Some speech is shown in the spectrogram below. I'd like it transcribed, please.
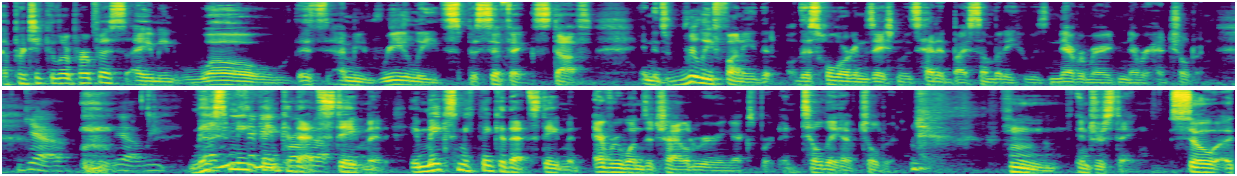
a particular purpose? I mean, whoa, this, I mean, really specific stuff. And it's really funny that this whole organization was headed by somebody who was never married and never had children. Yeah, yeah. We, makes me needs to be think of that up statement. It makes me think of that statement everyone's a child rearing expert until they have children. hmm, interesting. So, uh,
